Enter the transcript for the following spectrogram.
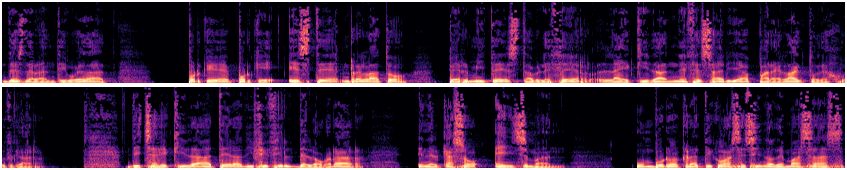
desde la antigüedad. ¿Por qué? Porque este relato permite establecer la equidad necesaria para el acto de juzgar. Dicha equidad era difícil de lograr en el caso Eichmann, un burocrático asesino de masas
